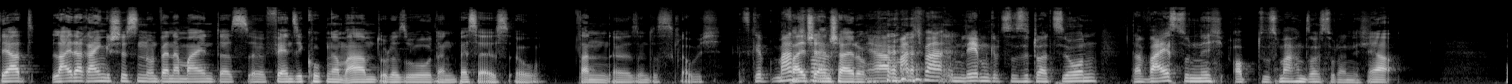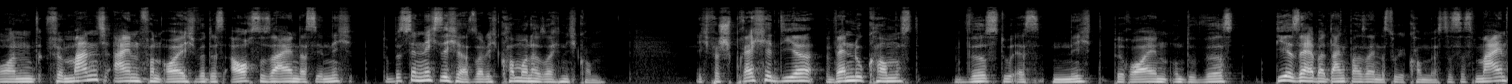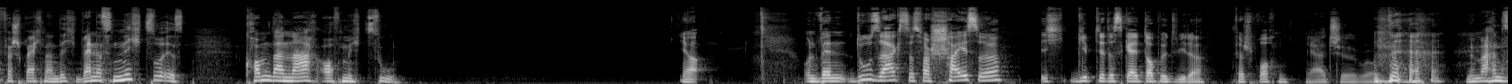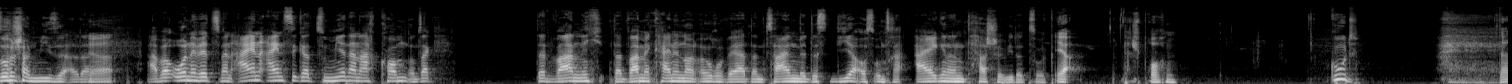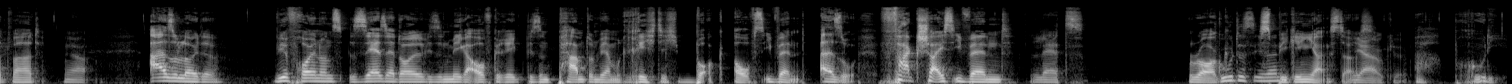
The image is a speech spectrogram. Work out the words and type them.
Der hat leider reingeschissen und wenn er meint, dass äh, Fernseh gucken am Abend oder so dann besser ist, oh, dann äh, sind das, glaube ich. Es gibt manchmal, Falsche Entscheidung. Ja, manchmal im Leben gibt es so Situationen, da weißt du nicht, ob du es machen sollst oder nicht. Ja. Und für manch einen von euch wird es auch so sein, dass ihr nicht, du bist dir nicht sicher, soll ich kommen oder soll ich nicht kommen. Ich verspreche dir, wenn du kommst, wirst du es nicht bereuen und du wirst dir selber dankbar sein, dass du gekommen bist. Das ist mein Versprechen an dich. Wenn es nicht so ist, komm danach auf mich zu. Ja. Und wenn du sagst, das war scheiße, ich geb dir das Geld doppelt wieder. Versprochen. Ja, chill, Bro. Wir machen so schon miese, Alter. Ja. Aber ohne Witz, wenn ein einziger zu mir danach kommt und sagt, das war nicht, das war mir keine 9 Euro wert, dann zahlen wir das dir aus unserer eigenen Tasche wieder zurück. Ja, versprochen. Gut. Das war's. Ja. Also Leute, Wir freuen uns sehr, sehr doll. Wir sind mega aufgeregt. Wir sind pumped und wir haben richtig Bock aufs Event. Also, fuck scheiß Event. Let's. Rock. Gutes Event? Speaking Youngsters. Ja, okay. Ach, Brudi.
